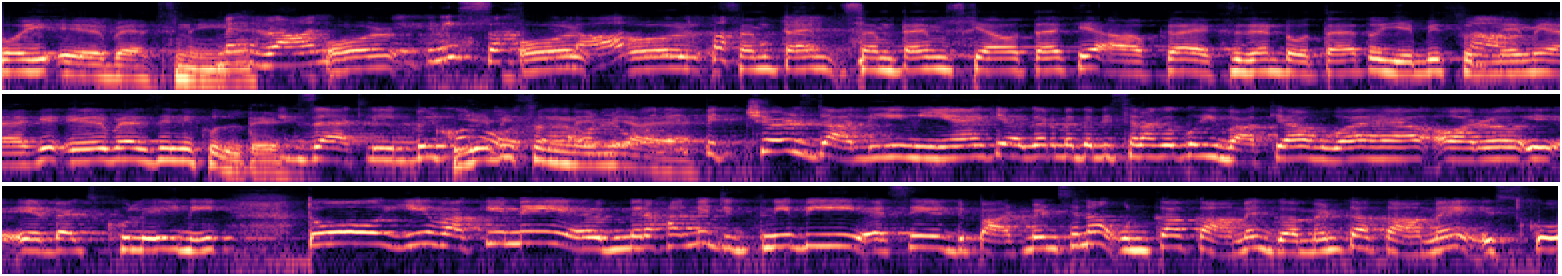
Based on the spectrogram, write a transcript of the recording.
कोई एयर बैग्स नहीं है। और इतनी और और समटाइम्स समटाइम्स क्या होता है कि आपका एक्सीडेंट होता है तो ये भी सुनने हाँ। में आया कि एयर बैग्स ही नहीं खुलते। एग्जैक्टली exactly, बिल्कुल ये भी सुनने में आया है। पिक्चर्स डाली हुई है कि अगर मतलब इस तरह का कोई वाकया हुआ है और एयरबैग्स खुले ही नहीं तो ये वाकई में मेरे ख्याल में जितने भी ऐसे डिपार्टमेंट्स है ना उनका काम है गवर्नमेंट का काम है इसको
